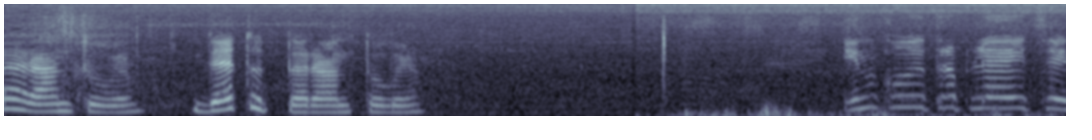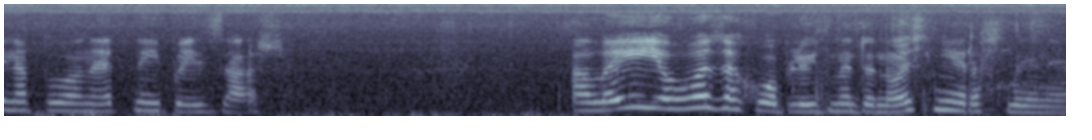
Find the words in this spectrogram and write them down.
Тарантули. Де тут тарантули? Інколи трапляється інопланетний пейзаж. Але і його захоплюють медоносні рослини.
